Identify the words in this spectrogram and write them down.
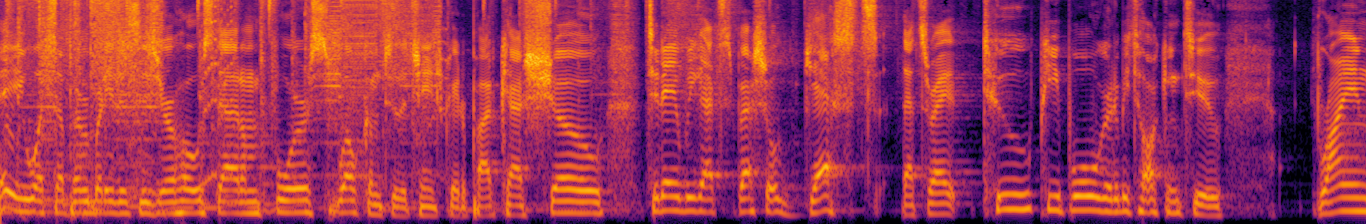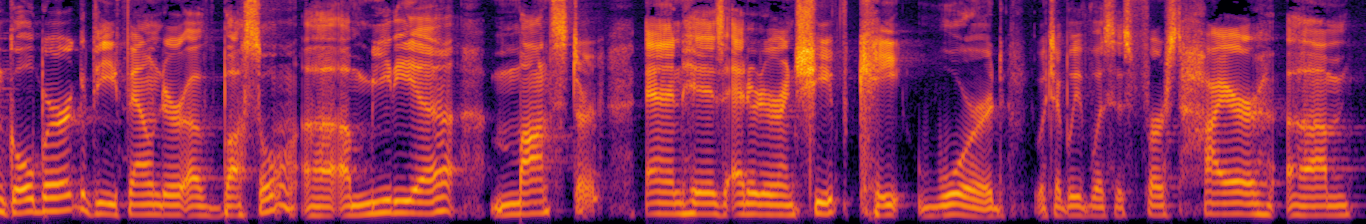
Hey, what's up, everybody? This is your host, Adam Force. Welcome to the Change Creator Podcast Show. Today, we got special guests. That's right, two people we're going to be talking to. Bryan Goldberg, the founder of Bustle, uh, a media monster, and his editor in chief, Kate Ward, which I believe was his first hire. Um,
